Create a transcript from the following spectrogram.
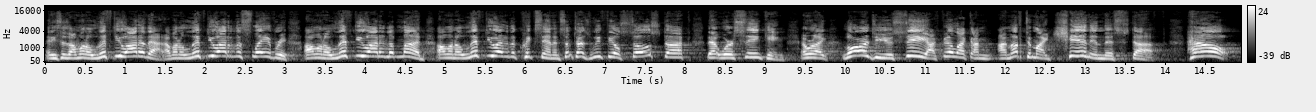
And he says, I want to lift you out of that. I want to lift you out of the slavery. I want to lift you out of the mud. I want to lift you out of the quicksand. And sometimes we feel so stuck that we're sinking. And we're like, Lord, do you see? I feel like I'm, I'm up to my chin in this stuff. Help!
